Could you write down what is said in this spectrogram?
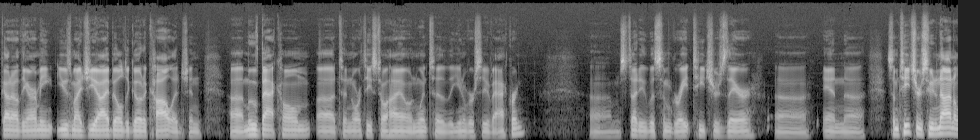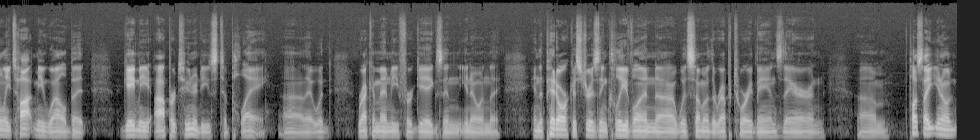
got out of the army, used my GI Bill to go to college, and uh, moved back home to Northeast Ohio and went to the University of Akron. Um, studied with some great teachers there, and some teachers who not only taught me well, but gave me opportunities to play that would recommend me for gigs in you know in the in the pit orchestras in Cleveland uh, with some of the repertory bands there, and um, plus I you know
